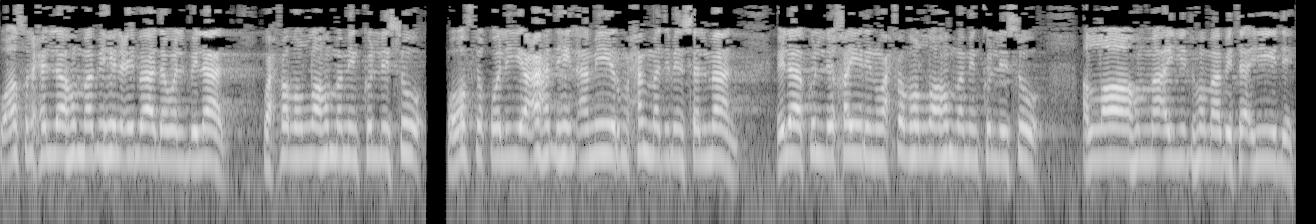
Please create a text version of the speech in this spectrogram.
وأصلح اللهم به العباد والبلاد. واحفظه اللهم من كل سوء. ووفق ولي عهده الأمير محمد بن سلمان إلى كل خير. واحفظه اللهم من كل سوء. اللهم أيدهما بتأييدك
